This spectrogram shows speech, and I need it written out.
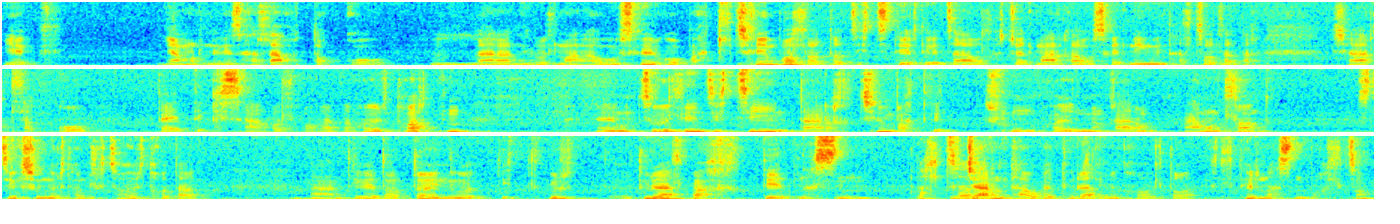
яг ямар нэгэн салаа утгагүй дараа нь хэрүүл маргаа үүсгэргүй баталчих юм бол одоо зэцтээр тэгээ заавал очиод маргаа үүсгээд нийгмийн талцуулаад авах шаардлагагүй байдаг гэсэн агуулга байгаа. Хоёрдугаарт нь э, үндсэн хуулийн цэцгийн дарга Чинбат гэж хүн 2017 онд цэцгийн гишүүнээр томилогдсон хоёр дахь удаа. Аа тэгээд одоо энэ нөгөө тэтгэвэр төрийн албаах дээд нас нь 65 гэ төрийн албаны хувьд байгаа. Тэр нас нь болцсон.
